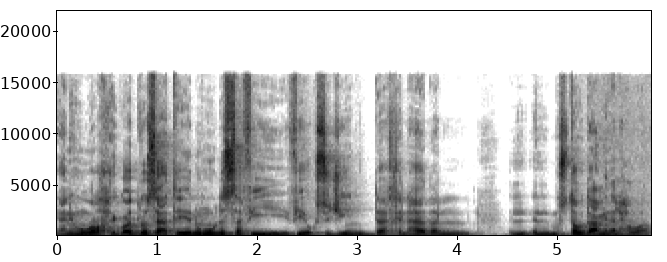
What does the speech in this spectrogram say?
يعني هو راح يقعد له ساعتين وهو لسه في في أكسجين داخل هذا المستودع من الهواء.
